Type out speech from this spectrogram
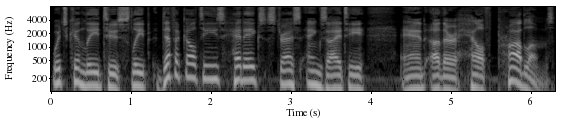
which can lead to sleep difficulties, headaches, stress, anxiety, and other health problems.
